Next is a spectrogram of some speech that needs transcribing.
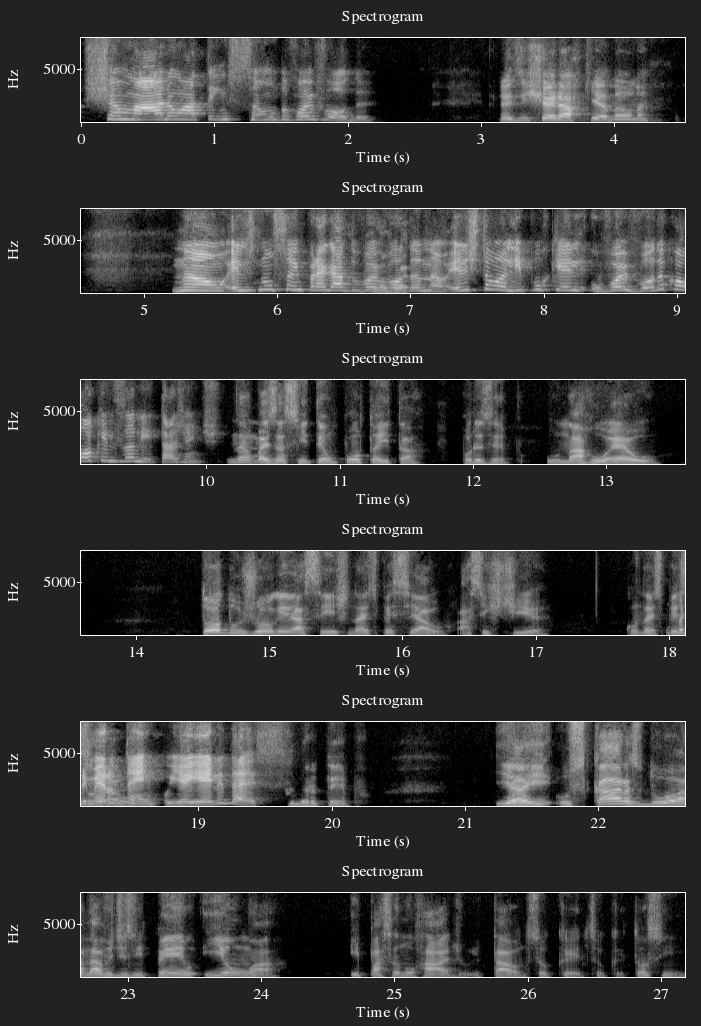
chamaram a atenção do Voivoda. Não existe hierarquia, não, né? Não, eles não são empregados do Voivoda, não. Mas... não. Eles estão ali porque ele... o Voivoda coloca eles ali, tá, gente? Não, mas assim, tem um ponto aí, tá? Por exemplo, o Naruel, todo jogo ele assiste na especial. Assistia. Quando é especial. Primeiro tempo, e aí ele desce. Primeiro tempo. E aí os caras do a nave de desempenho iam lá e passando rádio e tal, não sei o que, não sei o que. Então assim,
